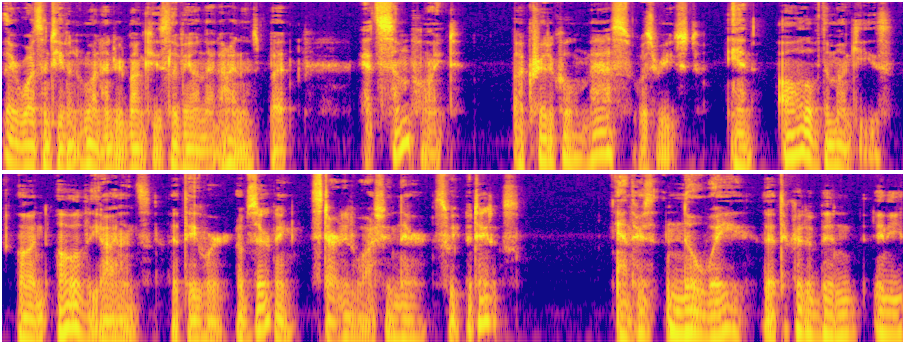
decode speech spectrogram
There wasn't even 100 monkeys living on that island, but at some point, a critical mass was reached, and all of the monkeys on all of the islands that they were observing started washing their sweet potatoes. And there's no way that there could have been any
